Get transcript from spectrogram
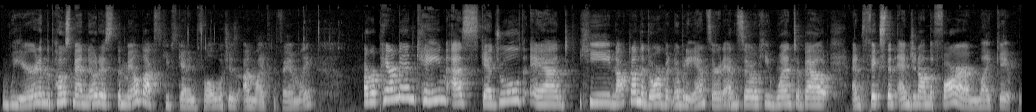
weird. And the postman noticed the mailbox keeps getting full, which is unlike the family. A repairman came as scheduled and he knocked on the door, but nobody answered. And so he went about and fixed an engine on the farm like it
